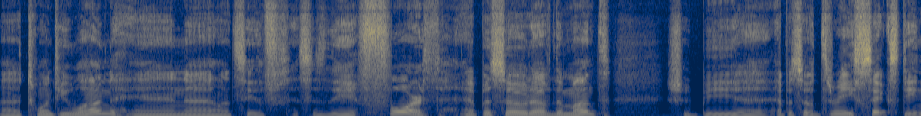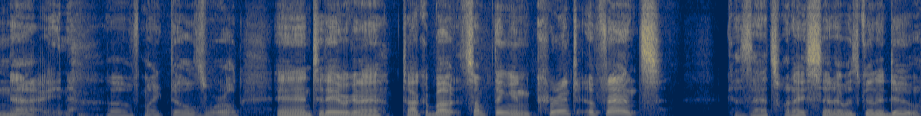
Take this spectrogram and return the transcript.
uh, 21. And uh, let's see, this is the fourth episode of the month. Should be uh, episode 369 of Mike Dell's World. And today we're going to talk about something in current events because that's what I said I was going to do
